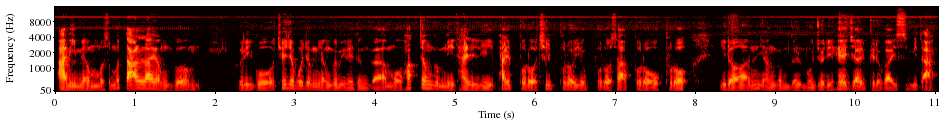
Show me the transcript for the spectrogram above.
아니면 무슨 뭐 달러 연금, 그리고 최저보정연금이라든가 뭐 확정금리 달리 8%, 7%, 6%, 4%, 5% 이런 연금들 모조리 해지할 필요가 있습니다.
